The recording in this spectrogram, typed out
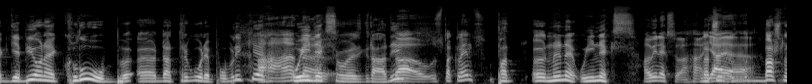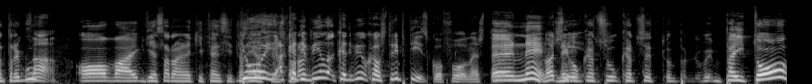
gdje je bio onaj klub e, na trgu Republike Aha, u da. Inexovoj zgradi. Da, u staklencu. Pa, e, ne, ne, u Inex. A u Inexu, aha, Znači, ja, ja, ja. baš na trgu, Znam. ovaj, gdje je sad onaj neki fancy italijanski Joj, a kad restoran. je, bilo, kad je bio kao striptease, ko fol, nešto? E, ne, Noćni- nego kad su, kad se, pa i to,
